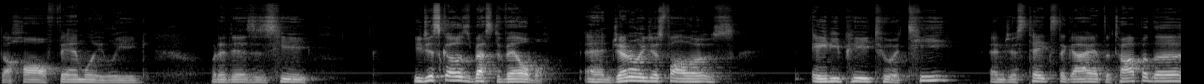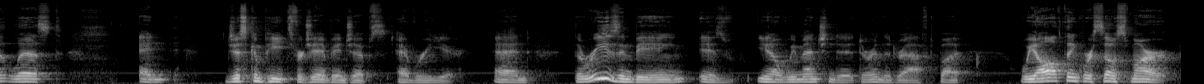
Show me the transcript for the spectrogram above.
the Hall Family League. What it is is he he just goes best available and generally just follows ADP to a T and just takes the guy at the top of the list and just competes for championships every year. And the reason being is, you know, we mentioned it during the draft, but we all think we're so smart,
